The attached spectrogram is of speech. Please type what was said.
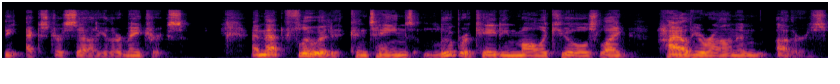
the extracellular matrix. And that fluid contains lubricating molecules like hyaluron and others.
